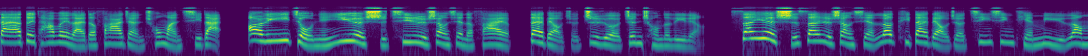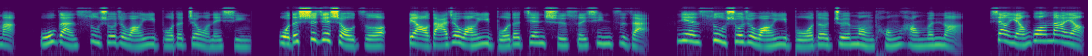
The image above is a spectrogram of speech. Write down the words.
大家对他未来的发展充满期待。二零一九年一月十七日上线的 Fire 代表着炙热真诚的力量。三月十三日上线，Lucky 代表着清新甜蜜与浪漫，无感诉说着王一博的真我内心。我的世界守则表达着王一博的坚持随心自在，念诉说着王一博的追梦同行温暖，像阳光那样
